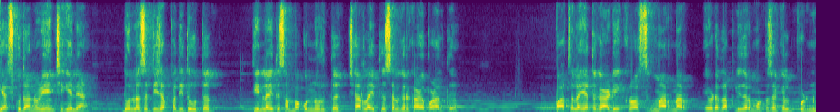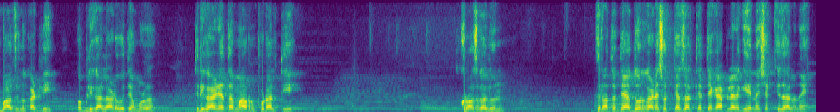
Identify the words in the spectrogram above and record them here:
गॅस्कू दानोळी यांची गेल्या. दोनला सतीश आप्पा तिथं होतं. तीनला इथं संभाकुन्नूर होतं. चारला इथं सलगर काळं पळालतं पाचला आता गाडी क्रॉस मारणार. एवढ्यात आपली जर मोटरसायकल पुढून बाजूनं काढली पब्लिक आला अडवं त्यामुळं. तरी गाडी आता मारून पुढं आलती. क्रॉस घालून. तर आता त्या दोन गाड्या सुट्ट्या चालत्या त्या काय आपल्याला घेणं शक्य झालं नाही.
